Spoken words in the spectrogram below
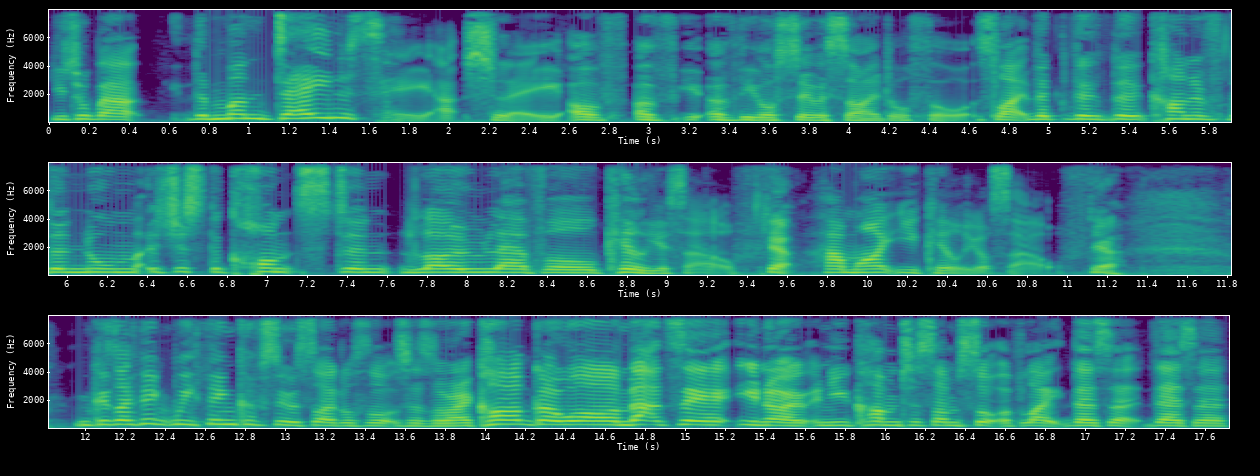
you talk about the mundanity actually of of of your suicidal thoughts like the the, the kind of the norm just the constant low level kill yourself Yeah. how might you kill yourself Yeah. Because I think we think of suicidal thoughts as, "Oh, I can't go on. That's it," you know. And you come to some sort of like there's a there's a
